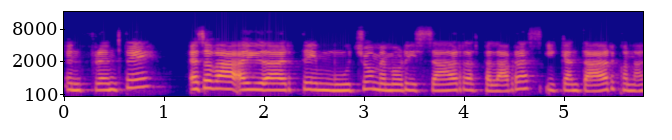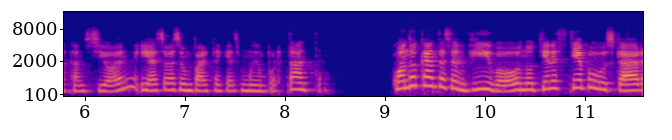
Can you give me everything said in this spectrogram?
enfrente, eso va a ayudarte mucho a memorizar las palabras y cantar con la canción, y eso es un parte que es muy importante. Cuando cantas en vivo, no tienes tiempo buscar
